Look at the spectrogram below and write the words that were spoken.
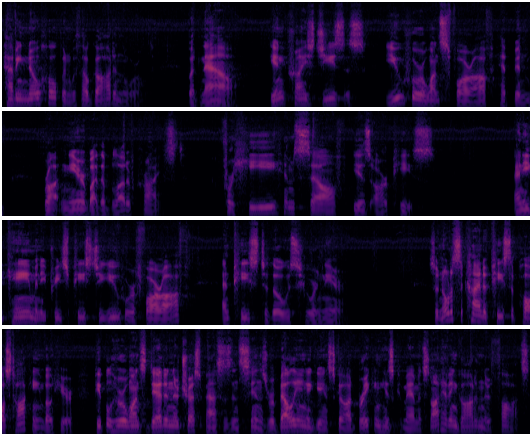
having no hope and without God in the world. But now, in Christ Jesus, you who were once far off have been brought near by the blood of Christ for he himself is our peace. And he came and he preached peace to you who are far off and peace to those who are near. So notice the kind of peace that Paul is talking about here. People who were once dead in their trespasses and sins, rebelling against God, breaking his commandments, not having God in their thoughts,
